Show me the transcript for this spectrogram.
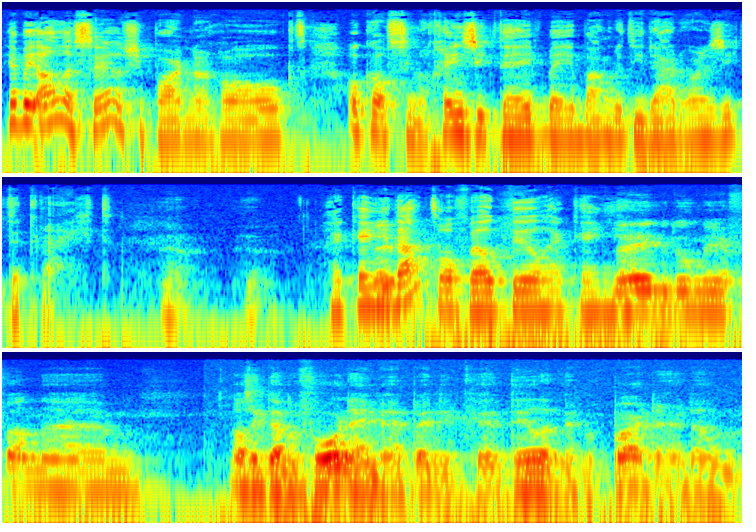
ja, bij alles. Hè? Als je partner rookt, ook als hij nog geen ziekte heeft, ben je bang dat hij daardoor een ziekte krijgt. Ja, Herken je dat? Of welk deel herken je? Nee, ik bedoel meer van, ehm, als ik dan een voornemen heb en ik eh, deel dat met mijn partner, dan,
